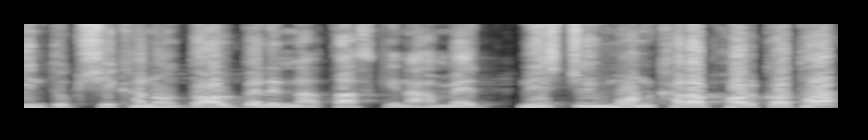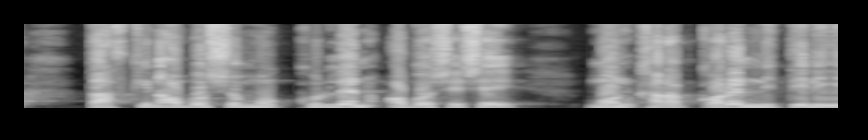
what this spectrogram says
কিন্তু সেখানেও দল পেলেন না তাসকিন আহমেদ। নিশ্চয়ই মন খারাপ হওয়ার কথা, তাসকিন অবশ্য মুখ খুললেন অবশেষে। মন খারাপ করেননি তিনি।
